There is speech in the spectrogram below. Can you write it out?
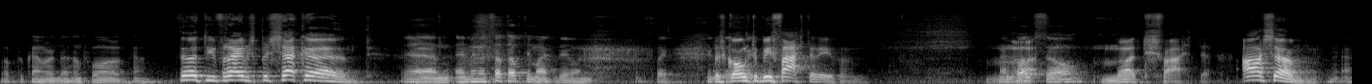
Look, the camera doesn't work. And, 30 frames per second. yeah, and I mean it's not optimized even. It's like It's going to be faster even. I hope so. Much faster. Awesome. Yeah.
